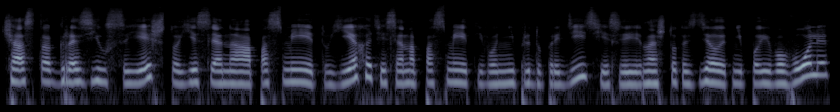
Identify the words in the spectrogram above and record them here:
часто грозился ей, что если она посмеет уехать, если она посмеет его не предупредить, если она что-то сделает не по его воле,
